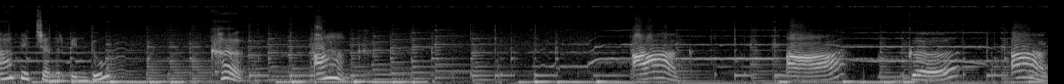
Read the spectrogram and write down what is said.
आ में चंद्र बिंदु ख आँख आ ग आग।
